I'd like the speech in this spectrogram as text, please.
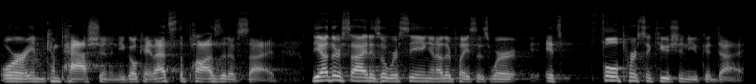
or in compassion. And you go, okay, that's the positive side. The other side is what we're seeing in other places where it's full persecution, you could die.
